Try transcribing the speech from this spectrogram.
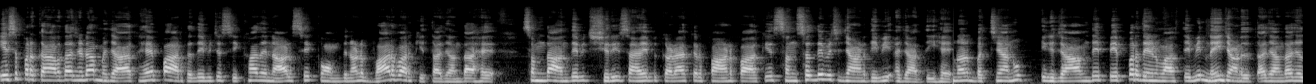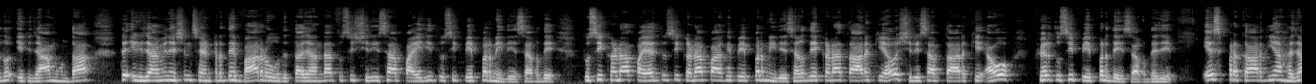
ਇਸ ਪ੍ਰਕਾਰ ਦਾ ਜਿਹੜਾ ਮਜ਼ਾਕ ਹੈ, ਭਾਰਤ ਦੇ ਵਿੱਚ ਸਿੱਖਾਂ ਦੇ ਨਾਲ, ਸਿੱਖ ਕੌਮ ਦੇ ਨਾਲ ਵਾਰ-ਵਾਰ ਕੀਤਾ ਜਾਂਦਾ ਹੈ। ਸੰਵਿਧਾਨ ਦੇ ਵਿੱਚ ਸ਼੍ਰੀ ਸਾਹਿਬ ਕੜਾ ਕਿਰਪਾਨ ਪਾ ਕੇ ਸੰਸਦ ਦੇ ਵਿੱਚ ਜਾਣ ਦੀ ਵੀ ਆਜ਼ਾਦੀ ਹੈ। ਉਹਨਾਂ ਬੱਚਿਆਂ ਨੂੰ ਐਗਜ਼ਾਮ ਦੇ ਪੇਪਰ ਦੇਣ ਵਾਸਤੇ ਵੀ ਨਹੀਂ ਜਾਣ ਦਿੱਤਾ ਜਾਂਦਾ। ਜਦੋਂ ਐਗਜ਼ਾਮ ਹੁੰਦਾ ਤੇ ਐਗਜ਼ਾਮੀਨੇਸ਼ਨ ਸੈਂਟਰ 'ਤੇ ਬਾਹਰ ਰੋਕ ਦਿੱਤਾ ਜਾਂਦਾ। ਤੁਸੀਂ ਸ਼੍ਰੀ ਸਾਹਿਬ ਪਾਈ ਜੀ, ਤੁਸੀਂ ਪੇਪਰ ਨਹੀਂ ਦੇ ਸਕਦੇ। ਤੁਸੀਂ ਕੜਾ ਪਾਇਆ, ਤੁਸੀਂ ਕੜਾ ਪਾ ਕੇ ਪੇਪਰ ਨਹੀਂ ਦੇ ਸਕਦੇ। ਕੜਾ ਤਾਰ ਕੇ ਆਓ, ਸ਼੍ਰੀ ਸਾਹਿਬ ਤਾਰ ਕੇ ਆਓ, ਫਿਰ ਤੁਸੀਂ ਪੇਪਰ ਦੇ ਸਕਦੇ ਜੀ। ਇਸ ਪ੍ਰਕਾਰ ਦੀਆਂ ਹਜ਼ਾਰਾਂ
